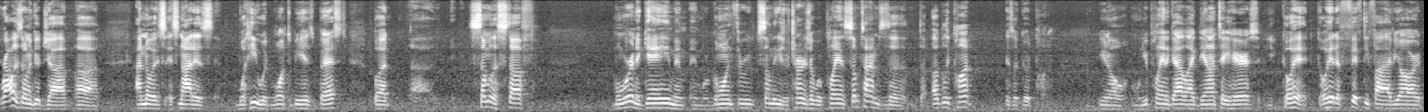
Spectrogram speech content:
Riley's done a good job. Uh, I know it's it's not as what he would want to be his best, but uh, some of the stuff when we're in a game and, and we're going through some of these returns that we're playing, sometimes the the ugly punt is a good punt. You know, when you're playing a guy like Deonte Harris, you, go ahead, go hit a 55 yard,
